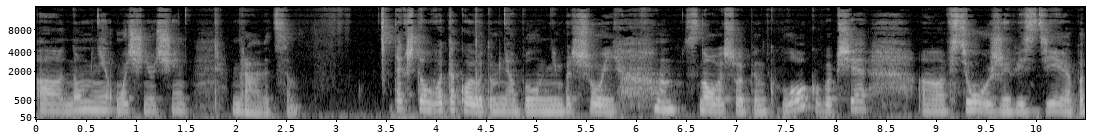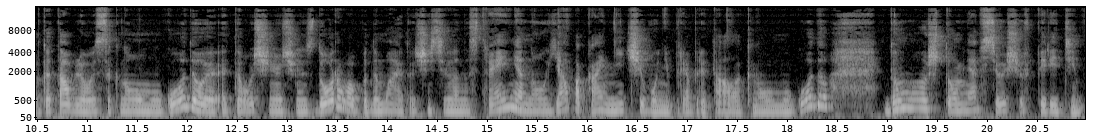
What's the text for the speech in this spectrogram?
а, но мне очень-очень нравится. Так что вот такой вот у меня был небольшой снова шопинг влог Вообще а, все уже везде подготавливается к Новому году. Это очень-очень здорово, поднимает очень сильно настроение, но я пока ничего не приобретала к Новому году. Думаю, что у меня все еще впереди.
